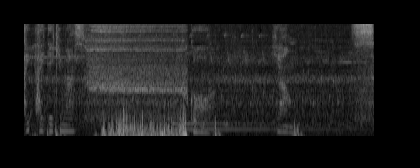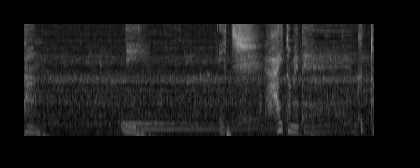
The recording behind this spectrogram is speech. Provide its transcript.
はい吐いていきます。5 4 3 2 1はい止めて。ぐっと。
